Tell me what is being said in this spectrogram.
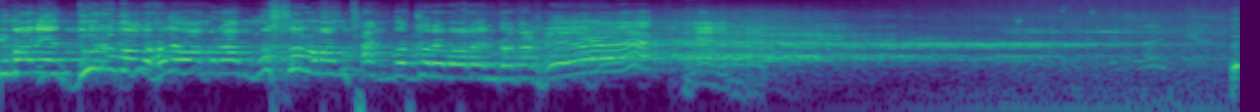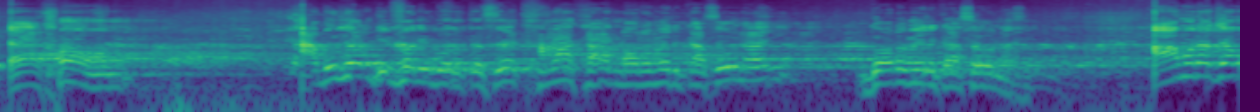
ইমানে দুর্বল হলেও আমরা মুসলমান থাকব, জোরে বলেন কথা ঠিক? হ্যাঁ। এখন আবুজার গিফারি বলতেছে, খানা খা, নরমের কাছেও নাই, গরমের কাছেও নাই। আমরা যাব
